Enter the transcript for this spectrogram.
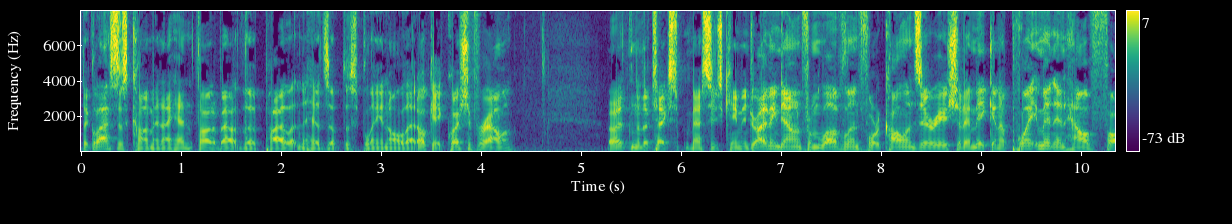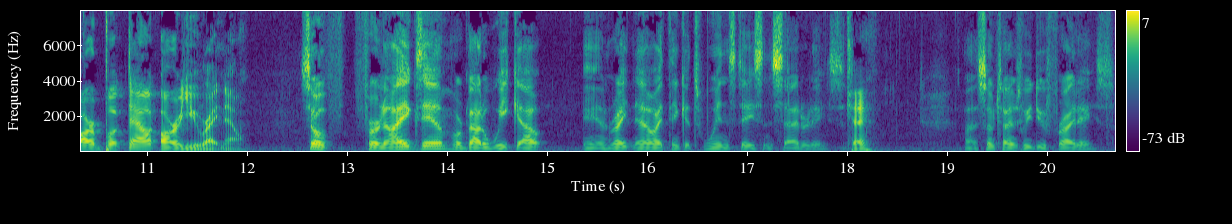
the glasses comment. I hadn't thought about the pilot and the heads up display and all that. Okay, question for Alan. Uh, another text message came in. Driving down from Loveland, Fort Collins area, should I make an appointment? And how far booked out are you right now? So f- for an eye exam, we're about a week out, and right now I think it's Wednesdays and Saturdays. Okay. Uh, sometimes we do Fridays.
